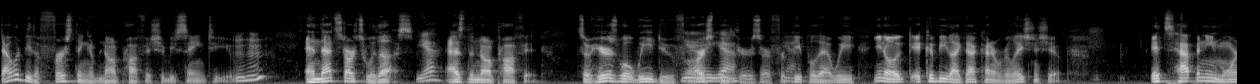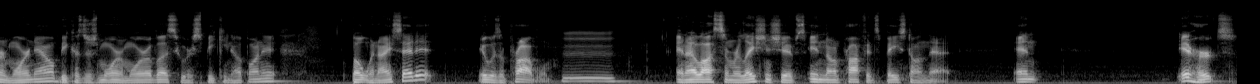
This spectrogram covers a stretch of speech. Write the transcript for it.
That would be the first thing a nonprofit should be saying to you. And that starts with us Yeah. as the nonprofit. So here's what we do for Yeah, our yeah, yeah. speakers or for Yeah. people that we, you know, it, it could be like that kind of relationship. It's happening more and more now because there's more and more of us who are speaking up on it. But when I said it, it was a problem. Hmm. And I lost some relationships in nonprofits based on that. And it hurts.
